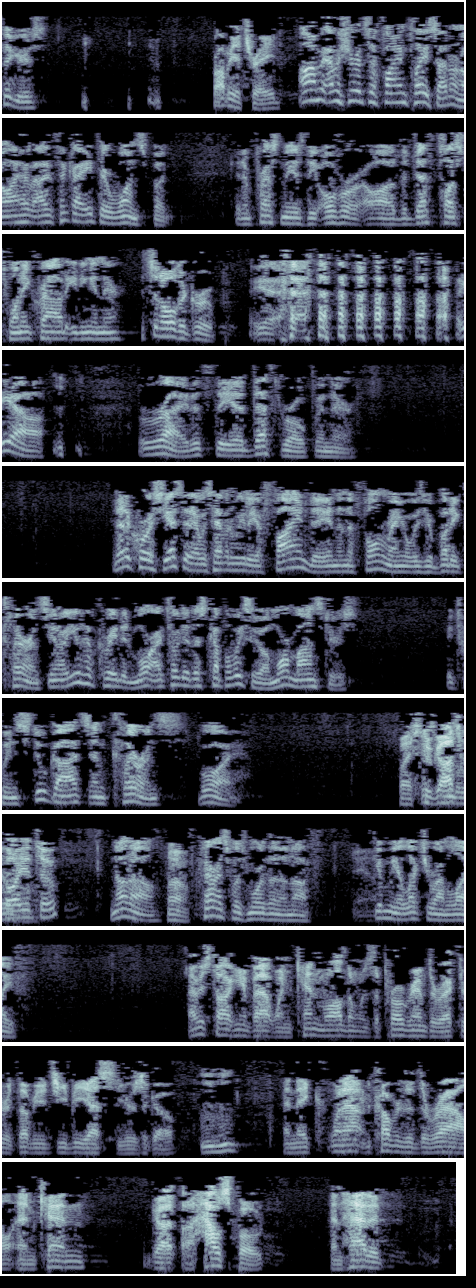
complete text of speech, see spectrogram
Figures. Probably a trade. I'm, I'm sure it's a fine place. I don't know. I have. I think I ate there once, but it impressed me as the over uh, the Death Plus Twenty crowd eating in there. It's an older group. Yeah. yeah. Right. It's the uh, death grope in there. And then, of course, yesterday I was having really a fine day, and then the phone rang. It was your buddy Clarence. You know, you have created more. I told you this a couple of weeks ago. More monsters between Stu Gotts and Clarence. Boy. Why, Stu Gotts call you too? No, no. Oh. Clarence was more than enough. Give me a lecture on life. I was talking about when Ken Walden was the program director at WGBS years ago, Mm-hmm. and they went out and covered the Doral, and Ken got a houseboat and had it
